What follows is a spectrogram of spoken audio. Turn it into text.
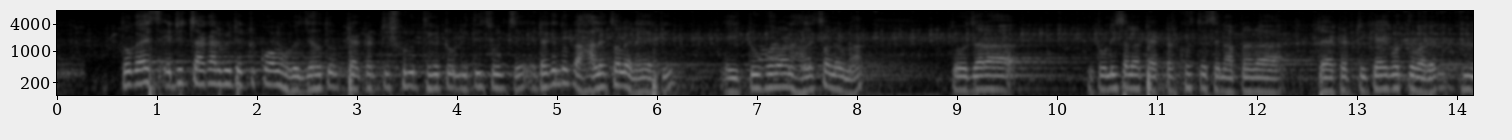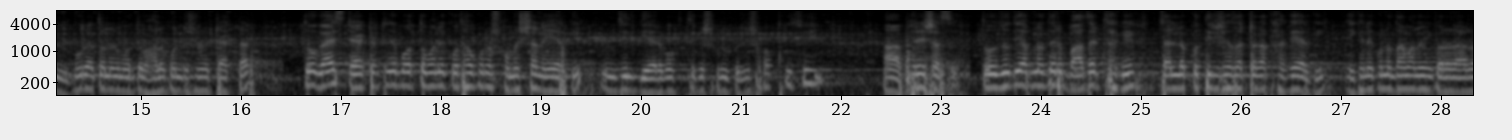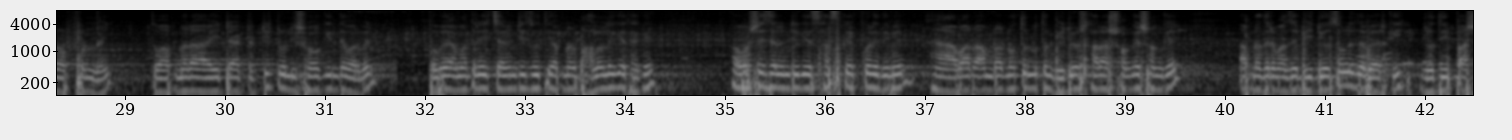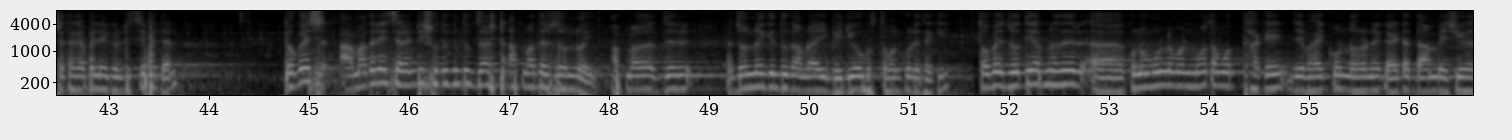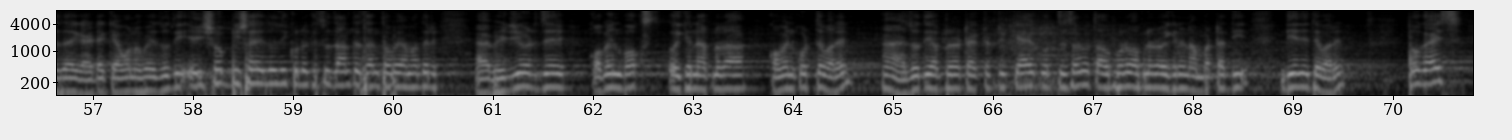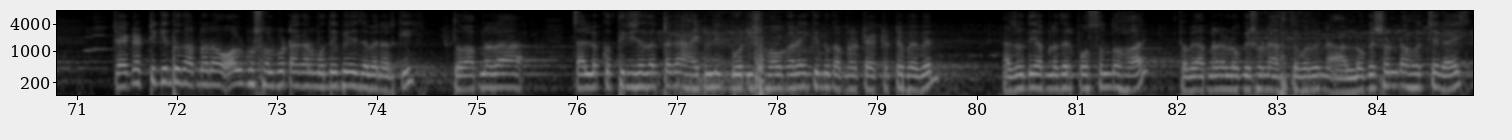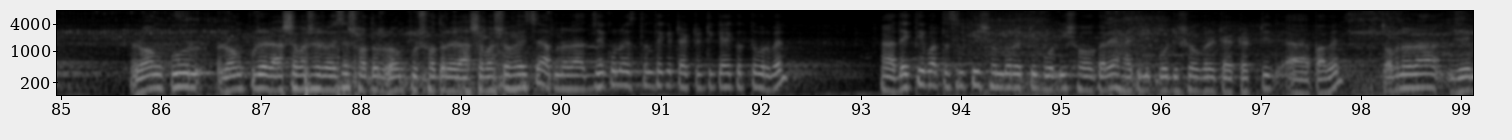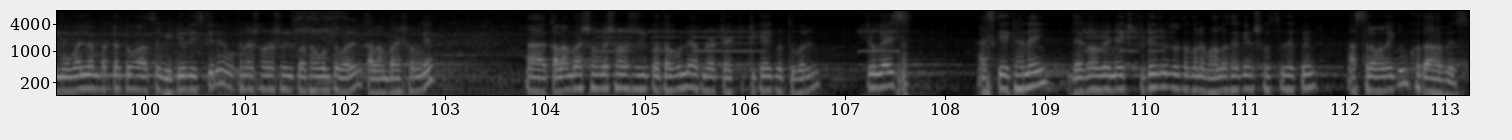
তো গাইস এটির চাকার বিট একটু কম হবে, যেহেতু ট্র্যাক্টরটি শুরু থেকে টলিতেই চলছে। এটা কিন্তু হালে চলে না আর কি। এই টু ফোর ওয়ান হালে চলেও না। তো যারা টলি চালা ট্র্যাক্টর খুঁজতেছেন, আপনারা ট্র্যাক্টরটি ক্রয় করতে পারেন। হুম, পুরাতনের মধ্যে ভালো কন্ডিশনের ট্র্যাক্টর। তো গাইস ট্র্যাক্টরটিতে বর্তমানে কোথাও কোনো সমস্যা নেই আর কি। ইঞ্জিল গিয়ার বক্স থেকে শুরু করে সব কিছুই হ্যাঁ ফ্রেশ আছে। তো যদি আপনাদের বাজেট থাকে, চার লক্ষ তিরিশ হাজার টাকা থাকে আর কি। এখানে কোনো দামাদামি করার আর অপশন নাই। তো আপনারা এই ট্র্যাক্টরটি টলি সহ কিনতে পারবেন। তবে আমাদের এই চ্যানেলটি যদি আপনার ভালো লেগে থাকে, অবশ্যই চ্যানেলটিকে সাবস্ক্রাইব করে দিবেন। হ্যাঁ আবার আমরা নতুন নতুন ভিডিও সারার সঙ্গে সঙ্গে আপনাদের মাঝে ভিডিও চলে যাবে আর কি। যদি পাশে থাকা বেল আইকনটি চেপে দেন। তো গাইস আমাদের এই চ্যানেলটি শুধু কিন্তু জাস্ট আপনাদের জন্যই। আপনাদের জন্যই কিন্তু আমরা এই ভিডিও উপস্থাপন করে থাকি। তবে যদি আপনাদের কোনো মূল্যবান মতামত থাকে যে ভাই কোন ধরনের গাড়িটার দাম বেশি হয়ে যায়, গাড়িটা কেমন হবে, যদি এই সব বিষয়ে যদি কোনো কিছু জানতে চান, তবে আমাদের ভিডিওর যে কমেন্ট বক্স ওইখানে আপনারা কমেন্ট করতে পারেন। হ্যাঁ যদি আপনারা ট্র্যাক্টরটি ক্যার করতে চান, তারপরেও আপনারা ওইখানে নাম্বারটা দিয়ে দিয়ে দিতে পারেন। তো গাইস ট্র্যাক্টরটি কিন্তু আপনারা অল্প স্বল্প টাকার মধ্যে পেয়ে যাবেন আর কি। তো আপনারা চার লক্ষ তিরিশ হাজার টাকা হাইড্রোলিক বডি সহকারে কিন্তু আপনারা ট্র্যাক্টরটা পাবেন। আর যদি আপনাদের পছন্দ হয়, তবে আপনারা লোকেশনে আসতে পারবেন। আর লোকেশনটা হচ্ছে গাইস রংপুর, রংপুরের আশেপাশে রয়েছে সদর, রংপুর সদরের আশেপাশে হয়েছে। আপনারা যে কোনো স্থান থেকে ট্র্যাক্টরটি ক্রয় করতে পারবেন। হ্যাঁ দেখতেই পাচ্ছেন কি সুন্দর একটি বডি সহকারে হাইড্রোলিক বডি সহকারে ট্র্যাক্টরটি পাবেন। তো আপনারা যে মোবাইল নাম্বারটা তো আছে ভিডিওর স্ক্রিনে ওখানে সরাসরি কথা বলতে পারেন কালাম ভাইয়ের সঙ্গে। কালাম ভাইয়ের সঙ্গে সরাসরি কথা বলে আপনারা ট্র্যাক্টরটি ক্রয় করতে পারেন। তো গাইস আজকে এখানেই দেখা হবে নেক্সট ভিডিওতে ততক্ষণে ভালো থাকেন, সুস্থ থাকবেন। আসসালামু আলাইকুম, খোদা হাফেজ।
